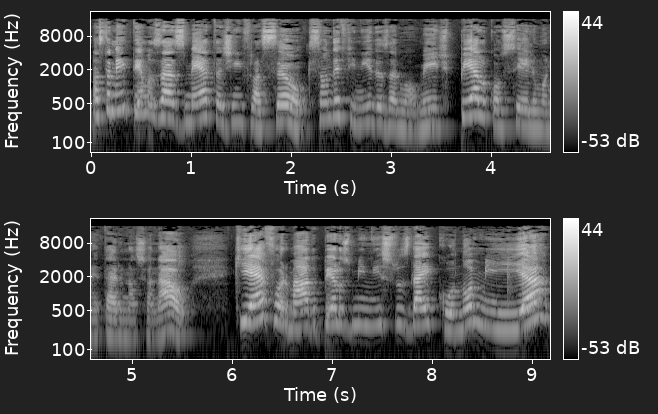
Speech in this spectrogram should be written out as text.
Nós também temos as metas de inflação, que são definidas anualmente pelo Conselho Monetário Nacional, que é formado pelos ministros da Economia,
